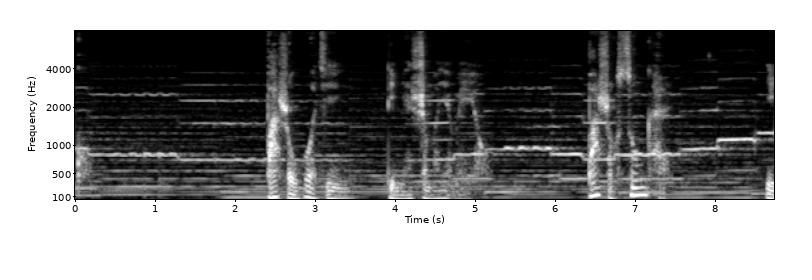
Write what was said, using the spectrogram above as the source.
苦。把手握紧。里面什么也没有。把手松开，你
